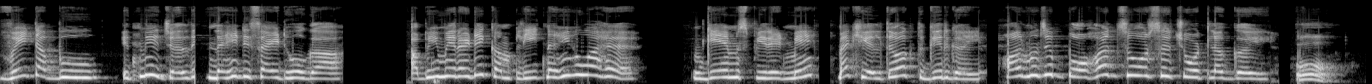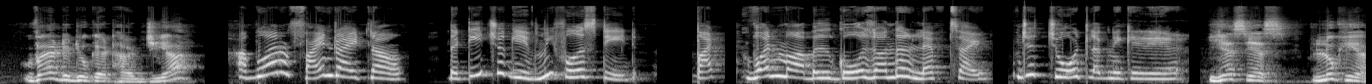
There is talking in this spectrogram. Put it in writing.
wait अबू इतनी जल्दी नहीं डिसाइड होगा। अभी मेरा डे कंप्लीट नहीं हुआ है। गेम्स पीरियड में मैं खेलते वक्त गिर गई और मुझे बहुत ज़ोर से चोट लग गई। ओह where did you get hurt Jia Abu, I'm fine right now. The teacher gave me first aid. But one marble goes on the left side. मुझे चोट लगने के लिए है। Yes, yes. Look here.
